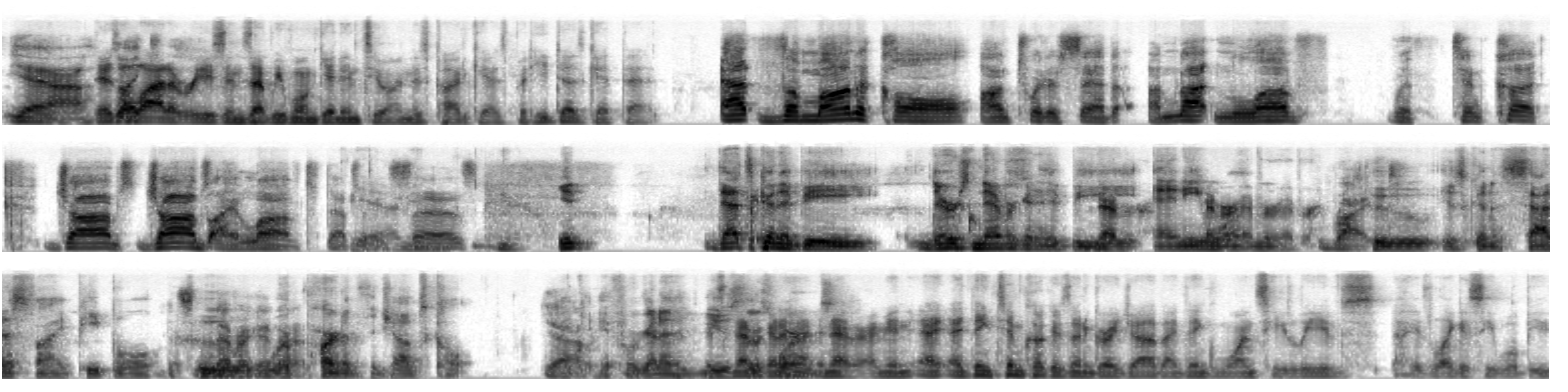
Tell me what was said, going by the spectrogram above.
Yeah, There's like- a lot of reasons that we won't get into on this podcast, but he does get that. at the monocle on Twitter said, "I'm not in love with Tim Cook. Jobs, jobs I loved." That's what Yeah, it I mean, says. you know, You, that's going to be there's never going to be Never. anyone Ever, ever, ever. Right. who is going to satisfy people It's who never gonna- were part of the jobs cult. Yeah. Like, if we're going to use never those going to words. Never. I mean, I, I think Tim Cook has done a great job. I think once he leaves, his legacy will be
